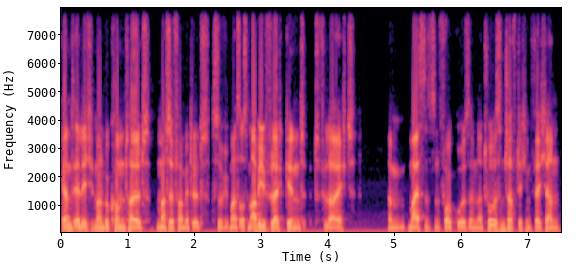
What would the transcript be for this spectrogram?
ganz ehrlich, man bekommt halt Mathe vermittelt, so wie man es aus dem Abi vielleicht kennt, vielleicht ähm, meistens in Vorkurse in naturwissenschaftlichen Fächern.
